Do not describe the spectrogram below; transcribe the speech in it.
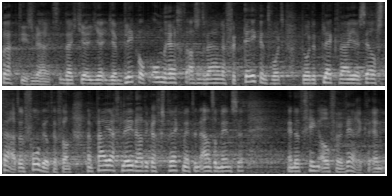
praktisch werkt. Dat je, je, je blik op onrecht als het ware vertekend wordt door de plek waar je zelf staat. Een voorbeeld daarvan. Een paar jaar geleden had ik een gesprek met een aantal mensen en dat ging over werk. En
